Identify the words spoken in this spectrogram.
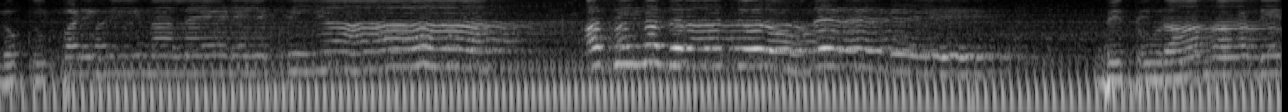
ਲੋਕੀ ਪੜ੍ਹੀ ਨਾ ਲੈਣ ਅੱਖੀਆਂ ਅਸੀਂ ਨਜ਼ਰਾਂ ਚ ਰਹਿ ਵੀ ਤੂੰ ਰਾਹਾਂ ਦੀ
